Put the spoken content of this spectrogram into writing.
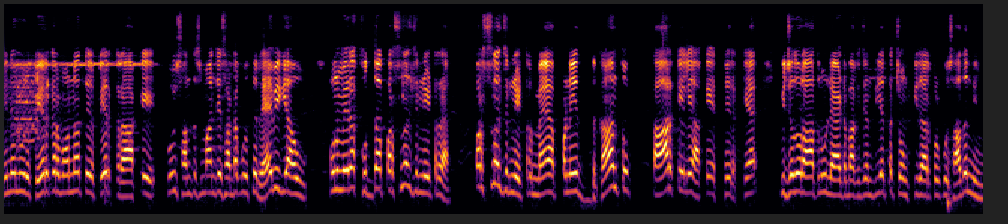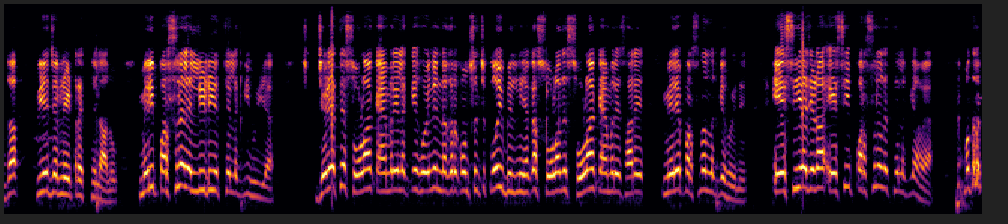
ਇਹਨਾਂ ਨੂੰ ਰਿਪੇਅਰ ਕਰਵਾਉਣਾ ਤੇ ਰਿਪੇਅਰ ਕਰਾ ਕੇ ਕੋਈ ਸੰਤ ਸਮਾਨ ਜੇ ਸਾਡਾ ਕੋਈ ਉੱਥੇ ਰਹਿ ਵੀ ਗਿਆ ਹੋਊ, ਹੁਣ ਮੇਰਾ ਖੁਦ ਦਾ ਪਰਸਨਲ ਜਨਰੇਟਰ ਹੈ। ਪਰਸਨਲ ਜਨਰੇਟਰ ਮੈਂ ਆਪਣੇ ਦੁਕਾਨ ਤੋਂ ਤਾਰ ਕੇ ਲਿਆ ਕੇ ਇੱਥੇ ਰੱਖਿਆ ਵੀ ਜਦੋਂ ਰਾਤ ਨੂੰ ਲਾਈਟ ਵਗ ਜਾਂਦੀ ਹੈ ਤਾਂ ਚੌਂਕੀਦਾਰ ਕੋਲ ਕੋਈ ਸਾਧਨ ਨਹੀਂ ਹੁੰਦਾ, ਵੀ ਇਹ ਜਨਰੇਟਰ ਇੱਥੇ ਲਾ ਲਓ। ਮੇਰੀ ਪਰਸਨਲ ਐਲਈਡੀ ਇੱਥੇ ਲੱਗੀ ਹੋਈ ਹੈ। ਜਿਹੜੇ ਇੱਥੇ 16 ਕੈਮਰੇ ਲੱਗੇ ਹੋਏ ਨੇ, ਨਗਰ ਕੌਂਸਲ 'ਚ ਕੋਈ ਬਿੱਲ ਨਹੀਂ ਹੈਗਾ 16 ਦੇ 16 ਕੈਮਰੇ ਸਾਰੇ ਮੇਰੇ ਪਰਸਨਲ ਲੱਗੇ ਹੋਏ ਨੇ। ਏਸੀ ਹੈ ਜਿਹੜਾ ਏਸੀ ਪਰਸਨਲ ਇੱਥੇ ਲੱਗਿਆ ਹੋਇਆ। ਮਤਲਬ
